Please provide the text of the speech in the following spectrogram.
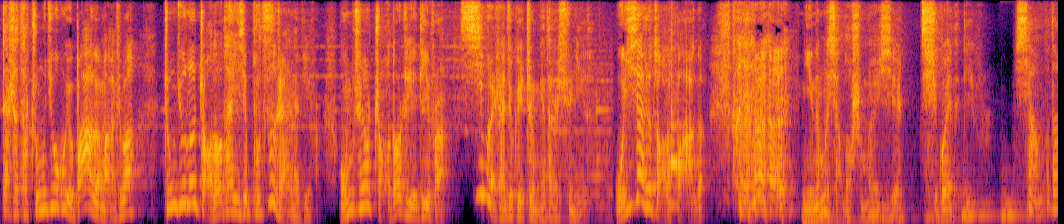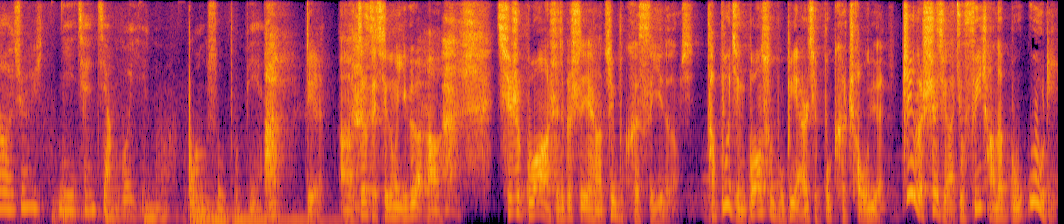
但是它终究会有 bug 嘛，是吧？终究能找到它一些不自然的地方。我们只要找到这些地方，基本上就可以证明它是虚拟的。我一下就找了八个，你能不能想到什么一些奇怪的地方？想不到，就是你以前讲过一个光速不变啊。对了啊，这是其中一个啊。其实光啊是这个世界上最不可思议的东西，它不仅光速不变，而且不可超越。这个事情啊就非常的不物理。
